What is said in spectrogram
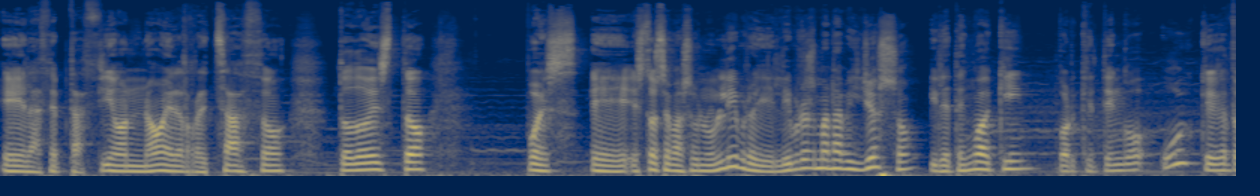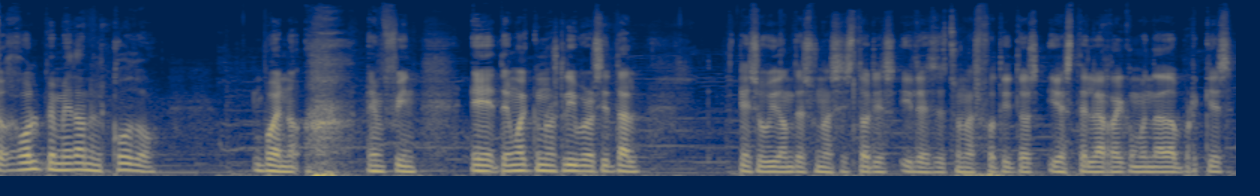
la aceptación, ¿no? El rechazo, todo esto. Pues esto se basó en un libro y el libro es maravilloso y le tengo aquí porque tengo... ¡Uy! ¡Qué golpe me da en el codo! Bueno, en fin, eh, tengo aquí unos libros y tal. He subido antes unas historias y les he hecho unas fotitos y este le he recomendado porque es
